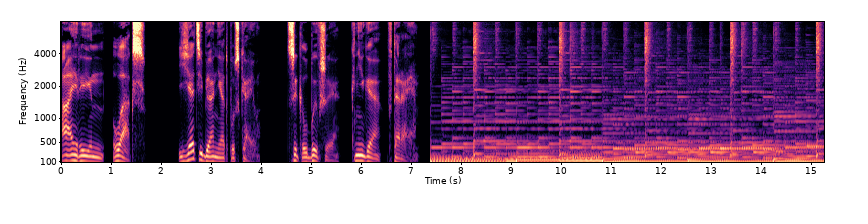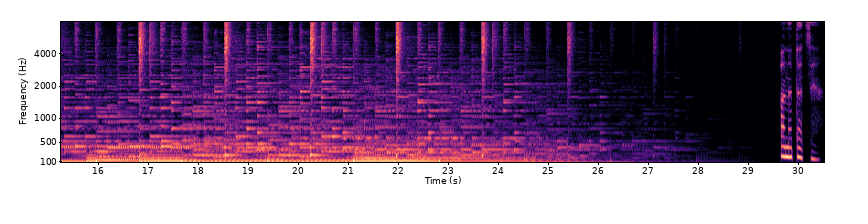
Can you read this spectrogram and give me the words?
Айрин Лакс. «Я тебя не отпускаю». Цикл «Бывшие». Книга вторая. Аннотация.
